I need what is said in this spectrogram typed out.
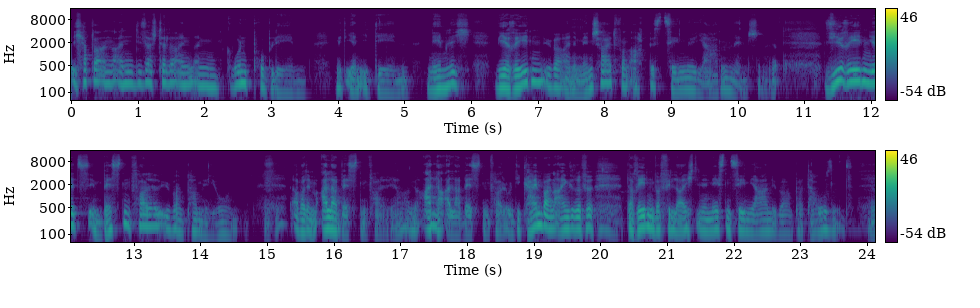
ich habe da an, an dieser Stelle ein, ein Grundproblem mit Ihren Ideen. Nämlich, wir reden über eine Menschheit von acht bis zehn Milliarden Menschen. Ja. Sie reden jetzt im besten Fall über ein paar Millionen. Aber im allerbesten Fall, ja, im aller, allerbesten Fall. Und die Keimbahneingriffe, da reden wir vielleicht in den nächsten zehn Jahren über ein paar tausend. Ja.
